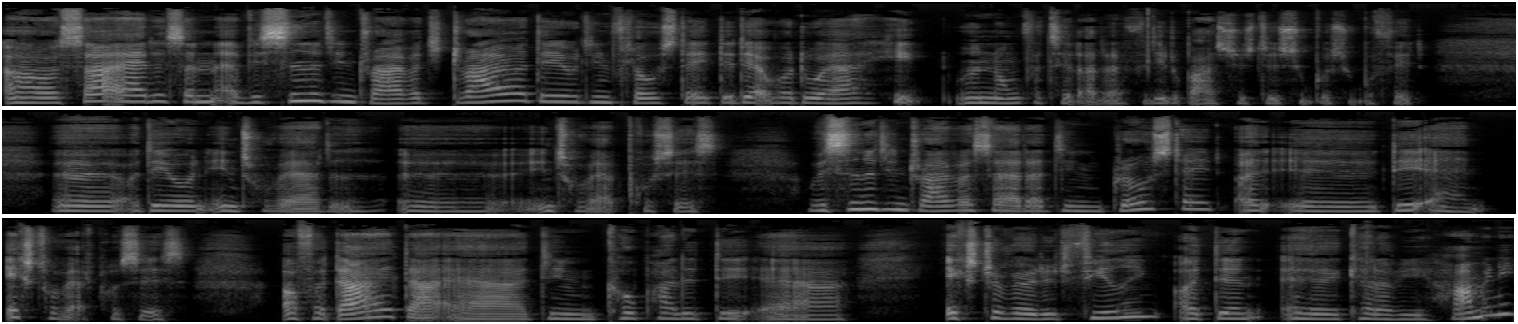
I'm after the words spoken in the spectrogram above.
Og så er det sådan, at ved siden af din driver, din driver det er jo din flow state, det er der, hvor du er helt uden nogen fortæller dig, fordi du bare synes, det er super, super fedt. Øh, og det er jo en introvertet, øh, introvert proces. Og ved siden af din driver, så er der din grow state, og øh, det er en ekstrovert proces. Og for dig, der er din copilot, det er extroverted feeling, og den øh, kalder vi harmony.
